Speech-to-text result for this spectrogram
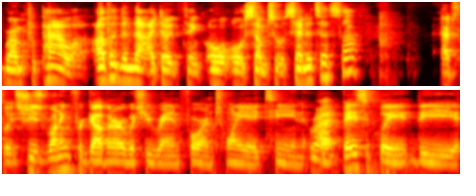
run for power. Other than that, I don't think, or or some sort of senator stuff. Absolutely, she's running for governor, which she ran for in 2018. Right. But basically, the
